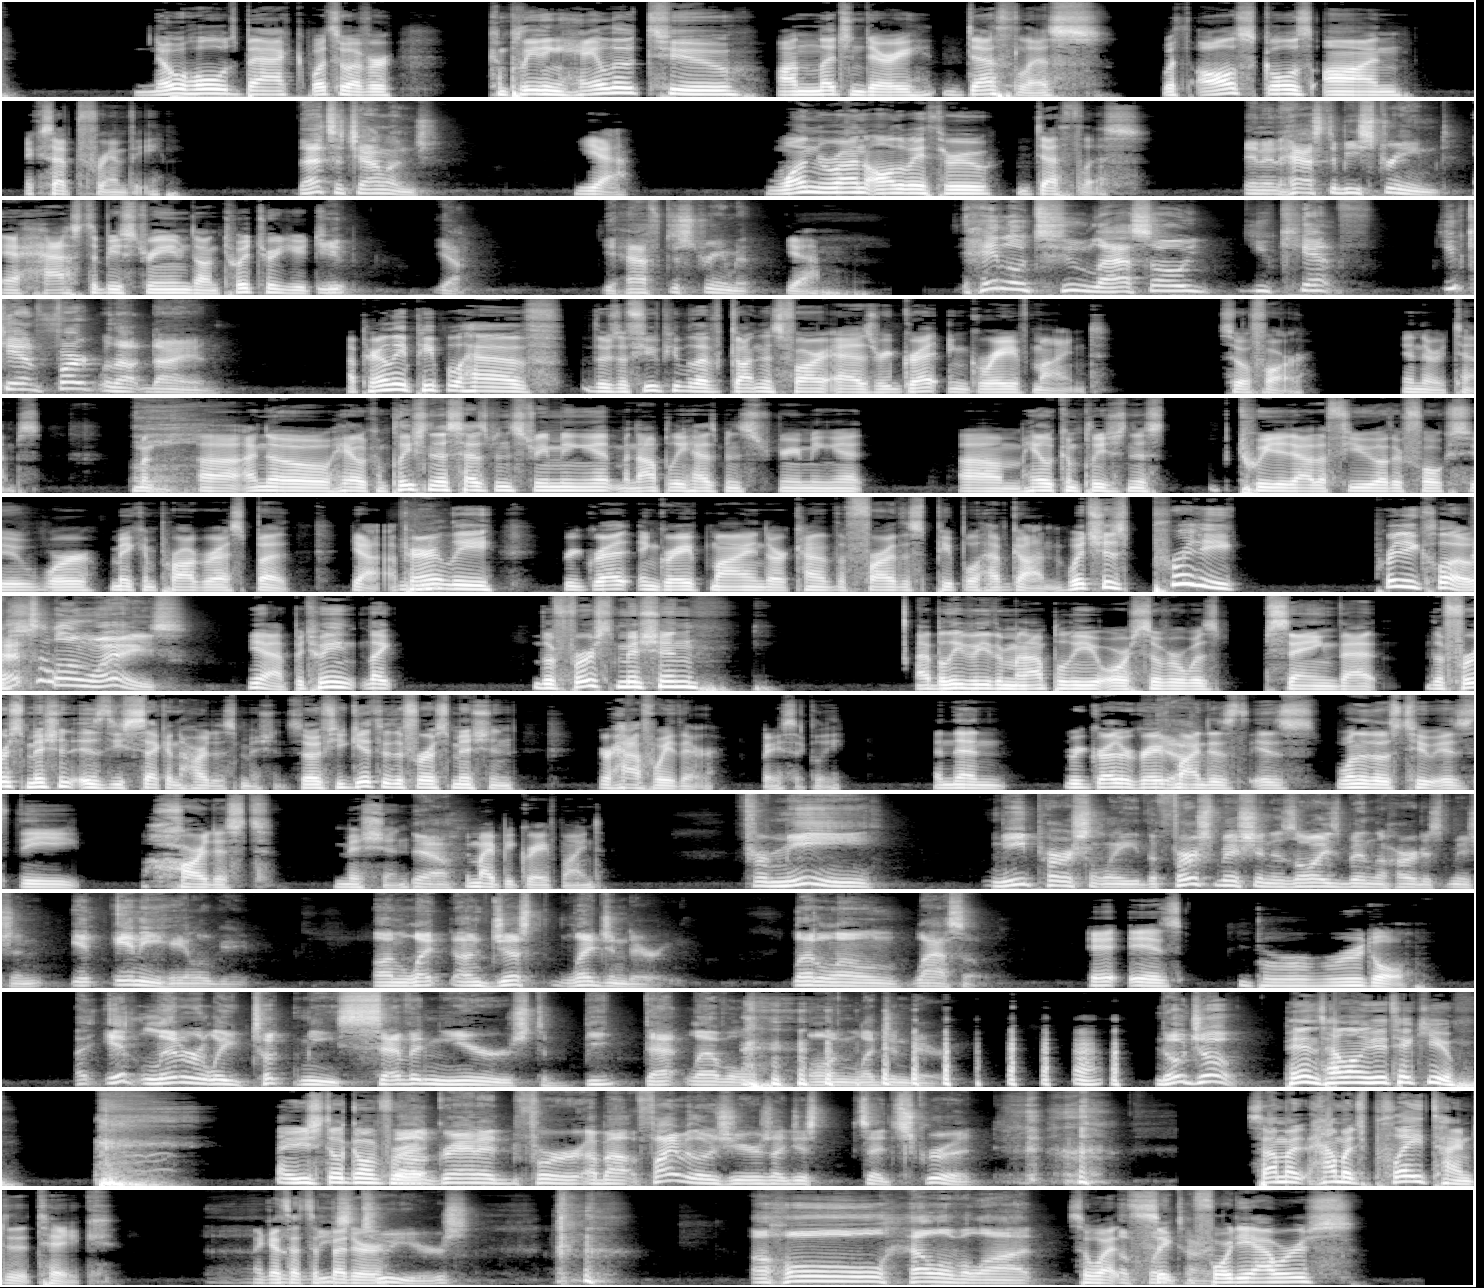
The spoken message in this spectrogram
no holds back whatsoever, completing Halo 2 on Legendary Deathless with all skulls on except for Envy. That's a challenge. Yeah. One run all the way through Deathless. And it has to be streamed. It has to be streamed on Twitch or YouTube. You, yeah. You have to stream it. yeah. Halo 2 LASO, you can't you can't fart without dying. Apparently, people have. There's a few people that have gotten as far as Regret and Gravemind so far in their attempts. Mon- uh, I know Halo Completionist has been streaming it. Monopoli has been streaming it. Um, Halo Completionist tweeted out a few other folks who were making progress, but yeah, apparently Regret and Gravemind are kind of the farthest people have gotten, which is pretty, pretty close. That's a long ways. Yeah, between like the first mission, I believe either Monopoli or Silver was saying that the first mission is the second hardest mission. So if you get through the first mission, you're halfway there, basically. And then Regret or Gravemind is is one of those two is the hardest mission. Yeah. It might be Gravemind. For me, me personally, the first mission has always been the hardest mission in any Halo game. On le- on just legendary, let alone LASO. It is brutal. Uh, It literally took me seven years to beat that level on legendary. No joke. Pins, how long did it take you? Are you still going for well, it? granted, for about five of those years, I just said screw it. So how much how much play time did it take? I guess that's At a better two years. a whole hell of a lot. so what of six, 40 hours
